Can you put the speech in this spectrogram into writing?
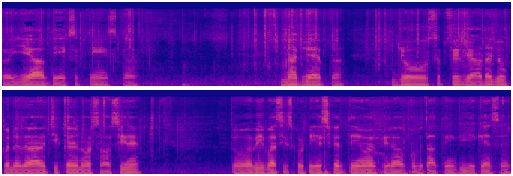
तो ये आप देख सकते हैं इसका। नग रैप का, जो सबसे ज़्यादा जो ऊपर नज़र आया चिकन और सॉसेज हैं। तो अभी बस इसको टेस्ट करते हैं और फिर आपको बताते हैं कि ये कैसा है।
